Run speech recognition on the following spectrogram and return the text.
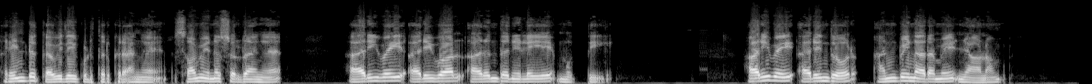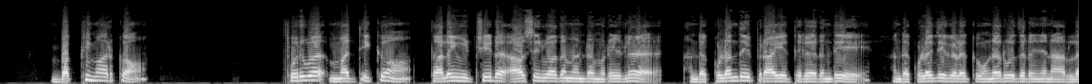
ரெண்டு கவிதை கொடுத்துருக்குறாங்க. சுவாமி என்ன சொல்றாங்க? அறிவை அறிவால் அருந்த நிலையே முக்தி. அறிவை அறிந்தோர் அன்பின் அறமே ஞானம். பக்தி மார்க்கம் புருவ மத்திக்கும் தலை உச்சியில ஆசீர்வாதம் என்ற முறையில அந்த குழந்தை பிராயத்திலிருந்தே அந்த குழந்தைகளுக்கு உணர்வு தெரிஞ்சனார்ல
